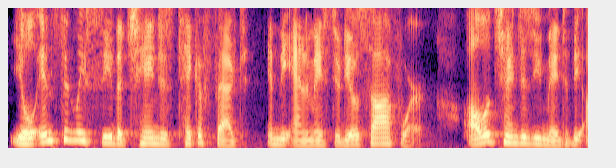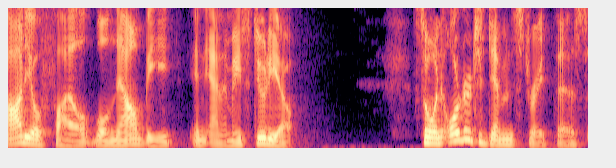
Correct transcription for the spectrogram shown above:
You'll instantly see the changes take effect in the Anime Studio software. All the changes you made to the audio file will now be in Anime Studio. So in order to demonstrate this,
